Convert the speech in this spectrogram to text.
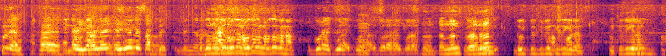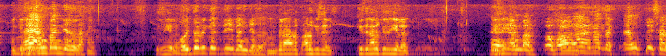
খুলেন। হ্যাঁ এই জন্য এই চাপ না। হ্যাঁ দুই দুই গেলেন গেলেন হ্যাঁ আন বান দিলা খিসে গেলেন ওই দরে কে দিয়ে বান দিলা দেন আরও আরও খিসেন খিসেন আরও খিসে গেলেন আন বান ও রাজাক আন তুই স্যার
